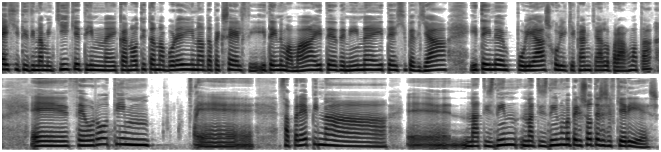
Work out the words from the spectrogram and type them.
έχει τη δυναμική και την ικανότητα να μπορεί να ανταπεξέλθει. Είτε είναι μαμά, είτε δεν είναι, είτε έχει παιδιά, είτε είναι πολύ άσχολη και κάνει και άλλα πράγματα. Ε, θεωρώ ότι ε, θα πρέπει να, ε, να, τις να τις δίνουμε περισσότερες ευκαιρίες.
